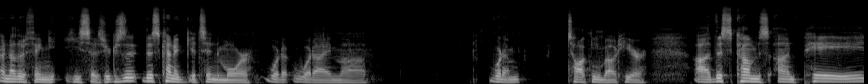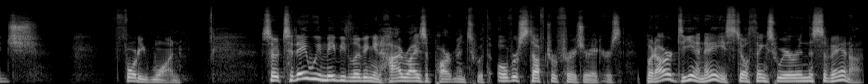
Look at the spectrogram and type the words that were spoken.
another thing he says here because this kind of gets into more what what I'm uh, what I'm talking about here. Uh, this comes on page 41. So today we may be living in high rise apartments with overstuffed refrigerators, but our DNA still thinks we are in the savannah.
